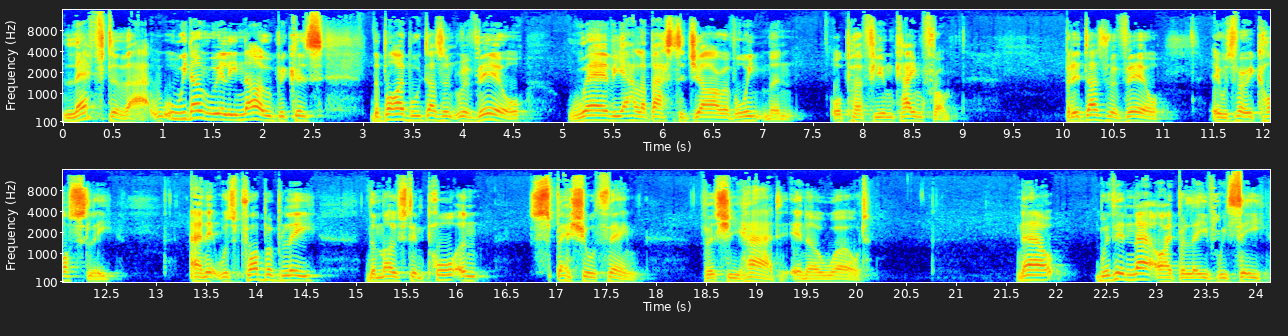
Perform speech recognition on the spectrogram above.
left her that? We don't really know because the Bible doesn't reveal where the alabaster jar of ointment or perfume came from. But it does reveal it was very costly and it was probably the most important special thing that she had in her world. Now, within that, I believe we see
